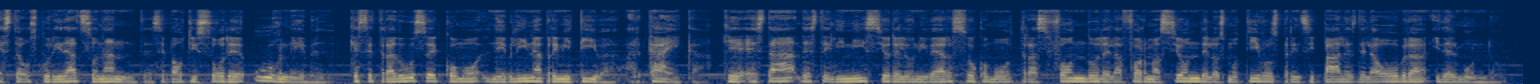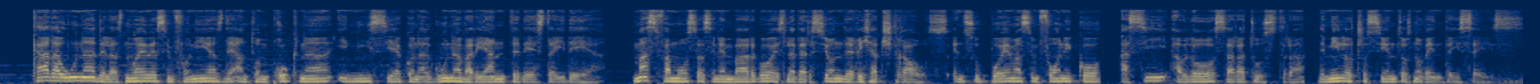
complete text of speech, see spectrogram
Esta oscuridad sonante se bautizó de Urnebel, que se traduce como neblina primitiva, arcaica, que está desde el inicio del universo como trasfondo de la formación de los motivos principales de la obra y del mundo. Cada una de las nueve sinfonías de Anton Bruckner inicia con alguna variante de esta idea. Más famosa, sin embargo, es la versión de Richard Strauss en su poema sinfónico Así habló Zaratustra de 1896.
